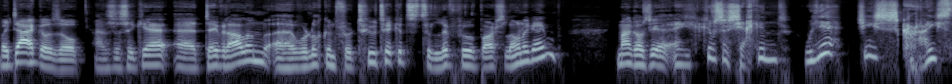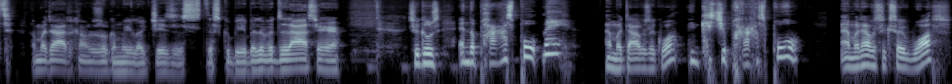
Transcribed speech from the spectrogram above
my dad goes up and says like, "Yeah, uh, David Allen, uh, we're looking for two tickets to the Liverpool Barcelona game." Man goes, "Yeah, hey, give us a second, will you?" Jesus Christ! And my dad kind of looking at me like, "Jesus, this could be a bit of a disaster here." So he goes, "And the passport, mate?" And my dad was like, "What? Get your passport?" And my dad was like, "Sorry, what?"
